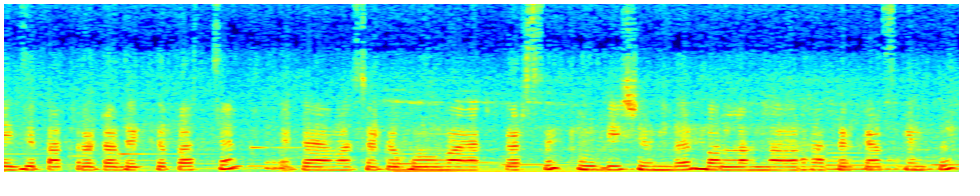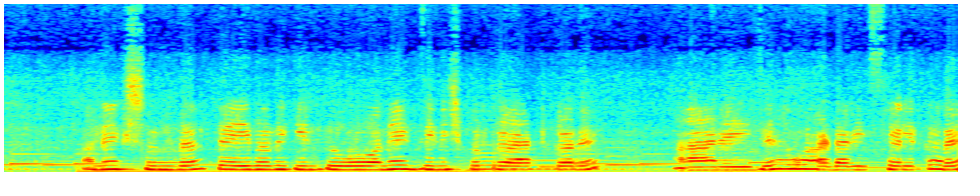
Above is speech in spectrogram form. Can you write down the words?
এই যে পাত্রটা দেখতে পাচ্ছেন, এটা আমার ছোট বৌমা আর্ট করছে। খুবই সুন্দর, বললাম না ওর হাতের কাজ কিন্তু অনেক সুন্দর। তো এইভাবে কিন্তু ও অনেক জিনিসপত্র আর্ট করে। আর এই যে ও অর্ডারি সেল করে,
